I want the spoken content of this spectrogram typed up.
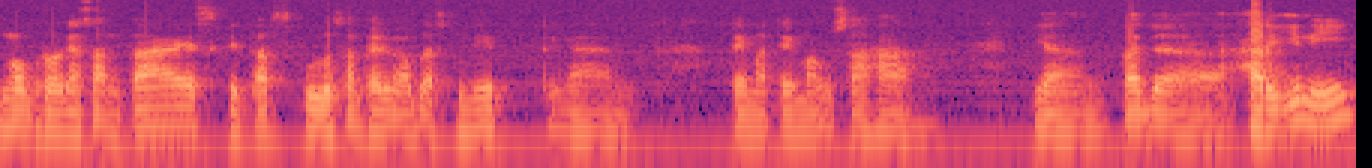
ngobrolnya santai sekitar 10 sampai 15 menit dengan tema-tema usaha yang pada hari ini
